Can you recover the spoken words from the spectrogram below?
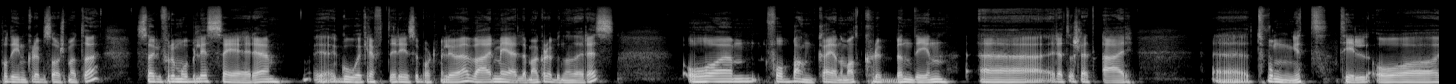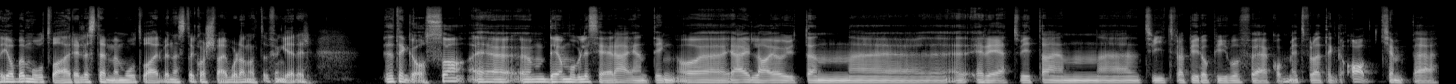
på din klubbs årsmøte. Sørg for å mobilisere gode krefter i supportmiljøet. Vær medlem av klubbene deres og um, få banka gjennom at klubben din eh, rett og slett er eh, tvunget til å jobbe mot VAR eller stemme mot VAR ved neste korsvei, hvordan dette fungerer. Jeg tenker også, eh, Det å mobilisere er én ting. og eh, Jeg la jo ut en retvita en tweet fra Pyro Pyvo før jeg kom hit. for jeg tenkte, å, kjempe,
